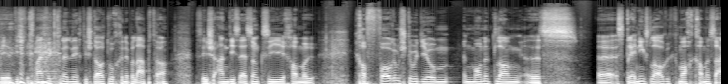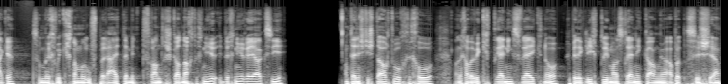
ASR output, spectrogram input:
Weil die, ich weiß wirklich nicht, wie ich die Startwoche überlebt habe. Es war Ende Saison, gewesen. ich habe mir, ich habe vor dem Studium einen Monat lang ein, äh, ein Trainingslager gemacht, kann man sagen um mich wirklich nochmal aufbereiten. Mit, vor allem, das war gerade nach der Knie, in der Kniereha. Gewesen. Und dann ist die Startwoche gekommen und ich habe wirklich trainingsfrei genommen. Ich bin dann gleich dreimal ins Training gegangen, aber das ist ja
